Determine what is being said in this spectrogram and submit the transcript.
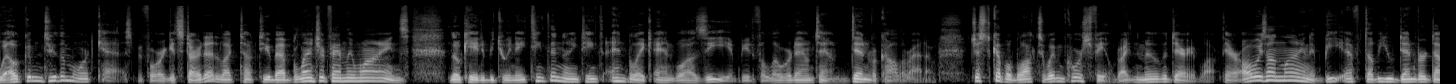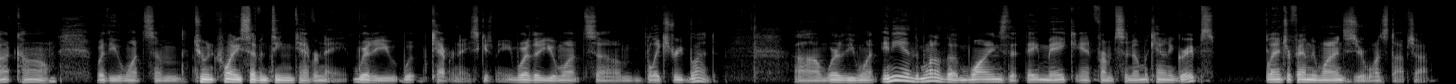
Welcome to the Mortcast. Before I get started, I'd like to talk to you about Blanchard Family Wines, located between 18th and 19th and Blake and Wazee in beautiful lower downtown Denver, Colorado. Just a couple blocks away from Coors Field, right in the middle of the dairy block. They're always online at bfwdenver.com. Whether you want some 2017 Cabernet, whether you Cabernet, excuse me, whether you want some Blake Street Blend, um, whether you want any of the, one of the wines that they make from Sonoma County grapes, Blanchard Family Wines is your one-stop shop.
